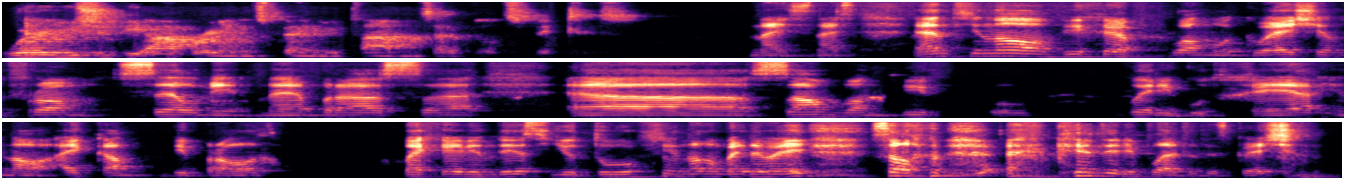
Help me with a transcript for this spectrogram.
where you should be operating and spending your time inside of built spaces. Nice, nice. And you know, we have one more question from Selmi Nebras. Uh, uh, someone with very good hair. You know, I can be proud by having this. You too, you know, by the way. So, can you reply to this question?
